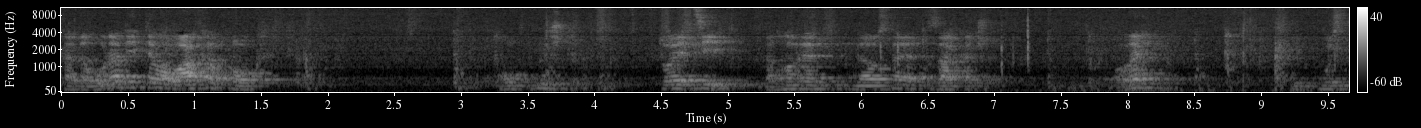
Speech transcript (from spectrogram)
Kada uradite ovakav pokret, on pušta. To je cilj, da on ne, ne ostane zakačan. Ove, i pusti.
